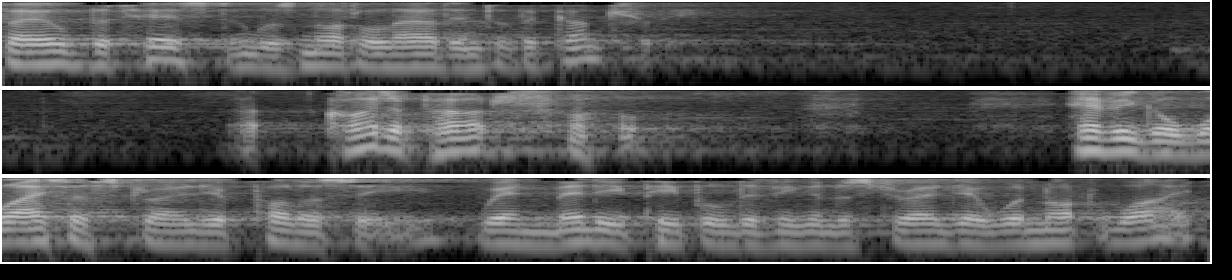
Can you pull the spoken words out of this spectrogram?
failed the test and was not allowed into the country. Uh, quite apart from having a white Australia policy when many people living in Australia were not white.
